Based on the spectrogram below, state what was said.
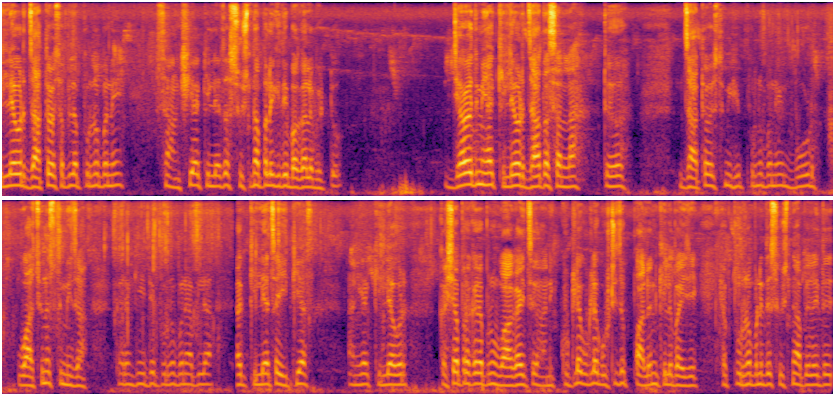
किल्ल्यावर जातो वेळेस आपल्याला पूर्णपणे सांगशी या किल्ल्याचा सूचना फलक इथे बघायला भेटतो. ज्यावेळी तुम्ही ह्या किल्ल्यावर जात असाल ना तर जाता वेळेस तुम्ही हे पूर्णपणे बोर्ड वाचूनच तुम्ही जा. कारण की इथे पूर्णपणे आपल्या या किल्ल्याचा इतिहास आणि या किल्ल्यावर कशा प्रकारे आपण वागायचं आणि कुठल्या कुठल्या गोष्टीचं पालन केलं पाहिजे ह्या पूर्णपणे त्या सूचना आपल्याला इथे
